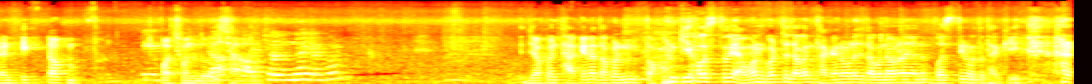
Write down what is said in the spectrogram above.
কারণ টিপটপ পছন্দ পছন্দ যখন যখন থাকে না তখন তখন কি অবস্থা? এমন করছে যখন থাকে না মনে হচ্ছে তখন আমরা যেন বস্তির মতো থাকি আর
